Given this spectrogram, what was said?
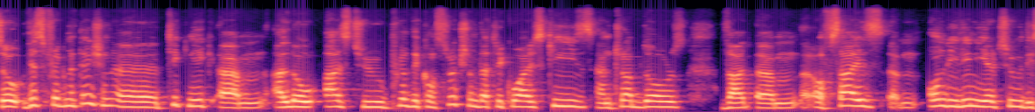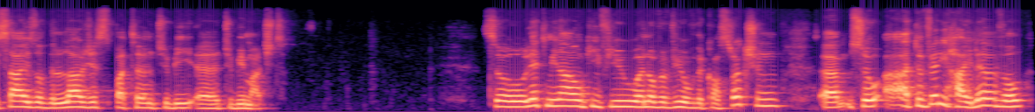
So this fragmentation uh, technique um, allow us to build a construction that requires keys and trapdoors that um, of size um, only linear to the size of the largest pattern to be uh, to be matched. So let me now give you an overview of the construction. Um, so at a very high level,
